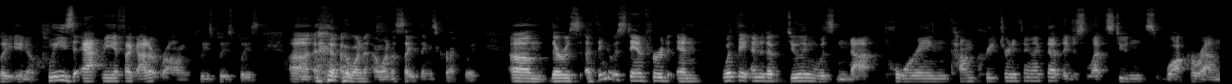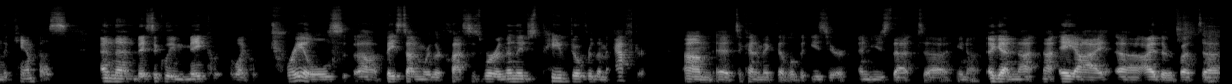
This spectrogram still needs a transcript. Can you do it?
you know, please at me if I got it wrong. Please, please, please. Uh, I want I want to cite things correctly. Um, there was, I think it was Stanford, and what they ended up doing was not pouring concrete or anything like that. They just let students walk around the campus and then basically make like trails uh, based on where their classes were, and then they just paved over them after. Um, uh, to kind of make that a little bit easier and use that, uh, you know, again, not not AI uh, either, but uh,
